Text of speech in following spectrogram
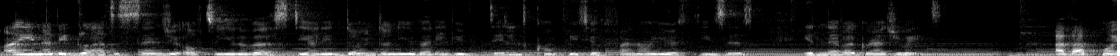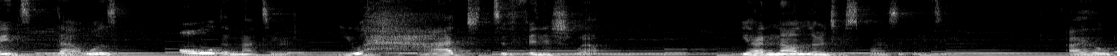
finally glad to send you off to university, and it dawned on you that if you didn't complete your final year thesis, you'd never graduate. At that point, that was all that mattered. You had to finish well. You had now learned responsibility. I hope.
